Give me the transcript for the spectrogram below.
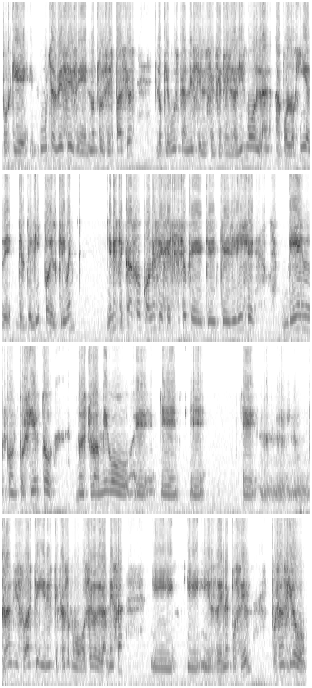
Porque muchas veces en otros espacios lo que buscan es el sensacionalismo, la apología del delito, del crimen, y en este caso con ese ejercicio que, que, dirige bien, con por cierto, nuestro amigo eh, eh, eh, eh Randy Suaste, y en este caso como vocero de la mesa, y, y, René Posel, pues han sido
